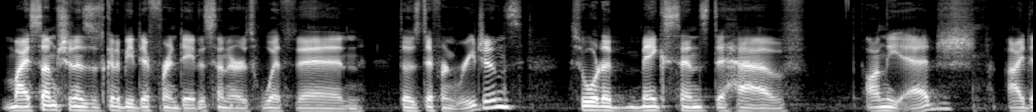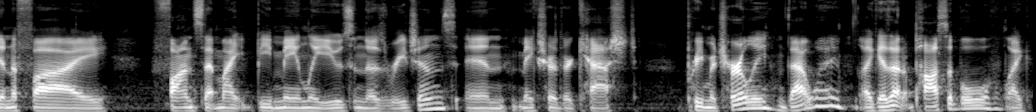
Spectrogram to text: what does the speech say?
my assumption is it's going to be different data centers within those different regions. So would it make sense to have on the edge identify fonts that might be mainly used in those regions and make sure they're cached prematurely that way? Like, is that possible? Like,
